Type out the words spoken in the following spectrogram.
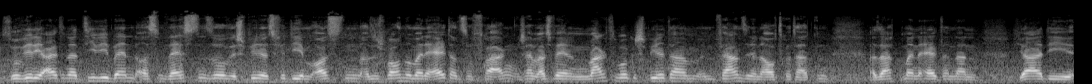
so wie die Alternative-Band aus dem Westen, so, wir spielen jetzt für die im Osten. Also ich brauche nur meine Eltern zu fragen. Ich habe, als wir in Magdeburg gespielt haben, im Fernsehen den Auftritt hatten, da sagten meine Eltern dann, ja, die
